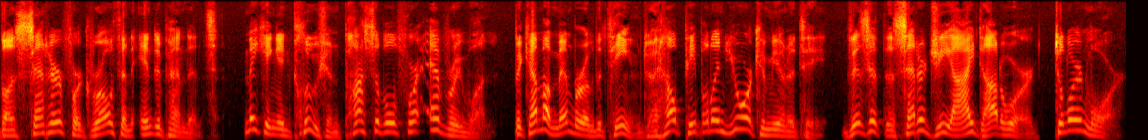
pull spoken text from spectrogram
The Center for Growth and Independence, making inclusion possible for everyone. Become a member of the team to help people in your community. Visit thecentergi.org to learn more.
